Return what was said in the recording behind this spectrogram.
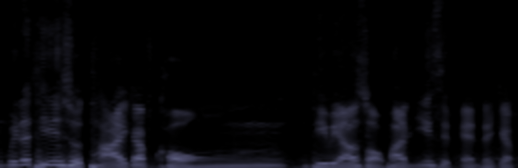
30 วินาทีสุดท้ายครับของ TBL 2021 นะครับ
